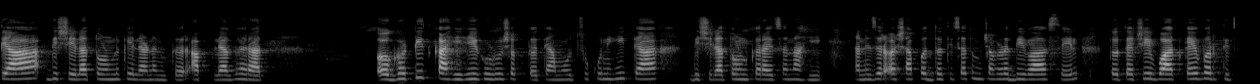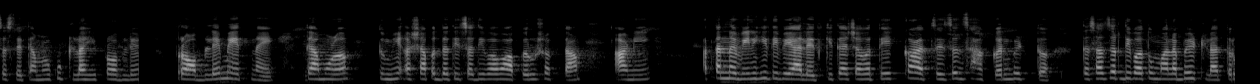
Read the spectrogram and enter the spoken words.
त्या दिशेला तोंड केल्यानंतर आपल्या घरात अघटित काहीही घडू शकतं त्यामुळे चुकूनही त्या दिशेला तोंड करायचं नाही. आणि जर अशा पद्धतीचा तुमच्याकडे दिवा असेल तर त्याची वात काही वरतीच असते त्यामुळे कुठलाही प्रॉब्लेम प्रॉब्लेम येत नाही. त्यामुळं तुम्ही अशा पद्धतीचा दिवा वापरू शकता. आणि आता नवीनही दिवे आलेत की त्याच्यावरती एक काचेचं झाकण भेटतं. तसा जर दिवा तुम्हाला भेटला तर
